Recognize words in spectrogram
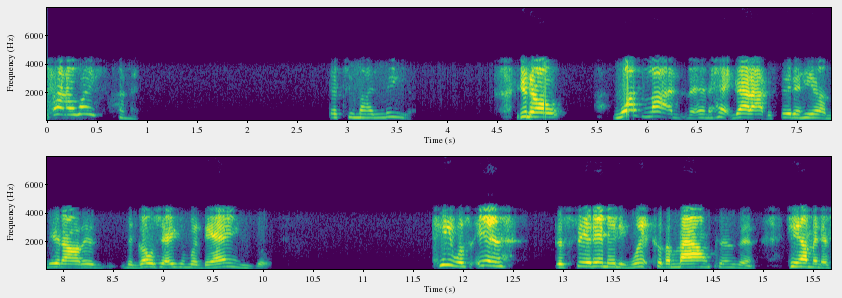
Turn away from it. That you might live. You know, once Lot and got out to sit in here and did all this negotiation with the angels, he was in sit in and he went to the mountains and him and his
